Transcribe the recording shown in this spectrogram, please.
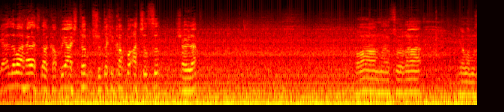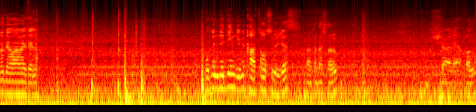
Geldim arkadaşlar kapıyı açtım. Şuradaki kapı açılsın. Şöyle. Ondan sonra yolumuza devam edelim. Bugün dediğim gibi karton süreceğiz arkadaşlarım. Şöyle yapalım.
